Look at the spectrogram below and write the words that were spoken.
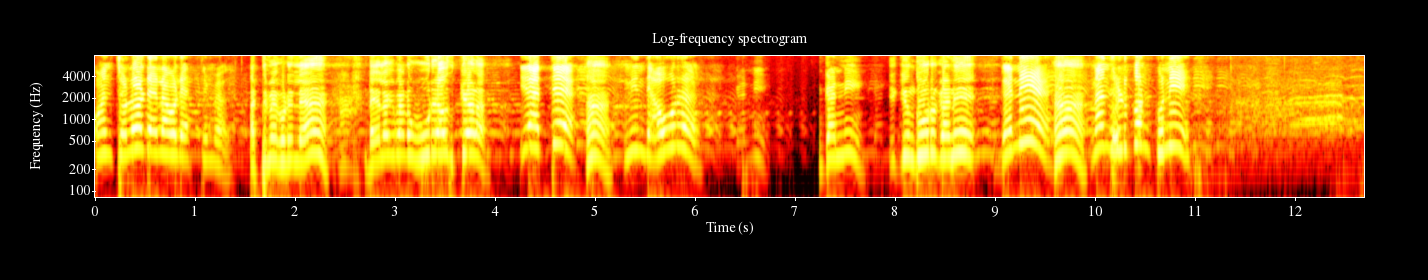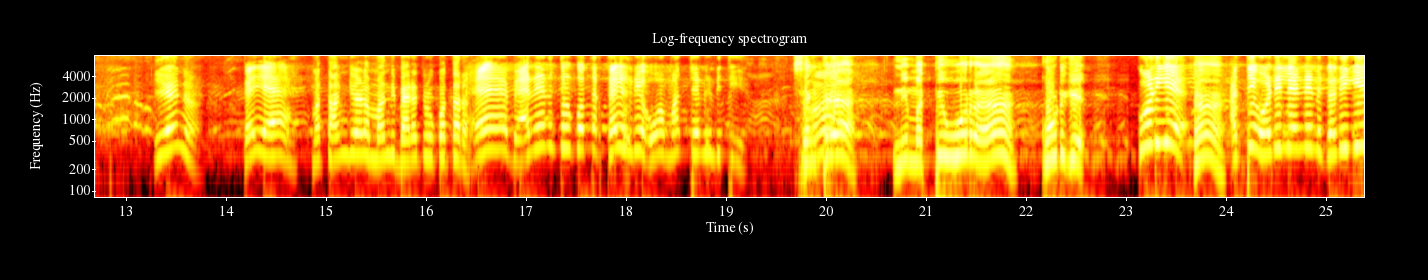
ಒಂದ್ ಚಲೋ ಡೈಲಾಗ್ ಹೊಡಿ ಅತ್ತಿ ಮ್ಯಾಗ. ಅತ್ತಿ ಮ್ಯಾಗ ಹೊಡಿಲ್ಲ ಡೈಲಾಗ್ ಬೇಡ ಊರ್ ಯಾವ್ದು ಕೇಳ. ಏ ಅತ್ತಿ ಹಾ. ನಿಂದ ಅವ್ರ ಗನ್ನಿ ಗನ್ನಿ ಈಗಿನ ದೂರ ಗಣಿ. ಗನಿ ಹಾ. ನಂದ್ ಹಿಡ್ಕೊಂಡ್ ಕುನಿ ಏನು? ಕೈಯ ಮತ್ತ ಹಂಗ ಹೇಳ ಮಂದಿ ಬ್ಯಾರೆ ತಿಳ್ಕೊತಾರ. ಏ ಬ್ಯಾರೆ ಏನು ತಿಳ್ಕೊತಾರ? ಕೈ ಹಿಡಿ ಓ ಮತ್ತೇನ್ ಹಿಡಿತಿ? ಶಂಕ್ರ ನಿಮ್ಮ ಅತ್ತಿ ಊರ ಕೂಡಿಗೆ. ಕೂಡಿಗೆ? ಹಾ. ಅತ್ತಿ ಹೊಡಿಲೇನೇನು ನಿನ್ ಗಡಿಗೆ?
